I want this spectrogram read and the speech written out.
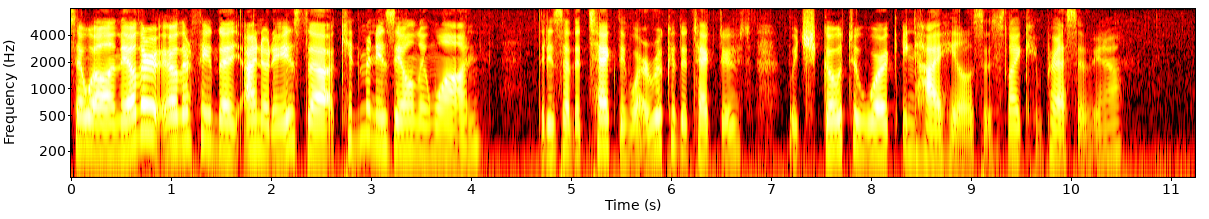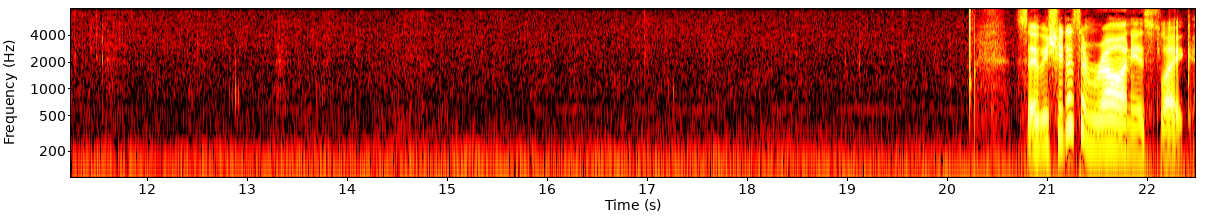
So well, and the other other thing that I noticed, uh, Kidman is the only one that is a detective or a rookie detective, which go to work in high heels. It's like impressive, you know. So if she doesn't run, it's like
